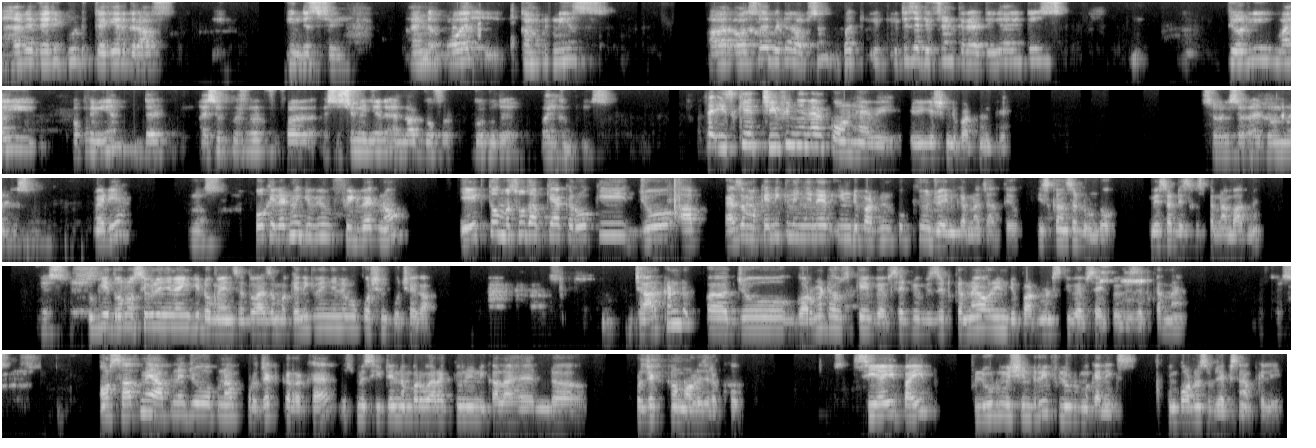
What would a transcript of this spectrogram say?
have a very good career graph in this field. And oil companies are also a better option, but it, it is a different criteria. It is purely my opinion that I should prefer for assistant engineer and not go for go to the oil companies. अच्छा इसके chief engineer कौन है अभी irrigation department के? Sorry sir I don't know this idea no okay let me give you feedback now एक तो मसूद आप क्या करो कि जो आप as a mechanical engineer in department को क्यों ज्वाइन करना चाहते हो? इसका आंसर ढूंढो। मेरे साथ डिस्कस करना बाद में। Yes. क्योंकि दोनों सिविल इंजीनियरिंग की डोमेन्स है तो एज अ मैकेनिकल इंजीनियर वो क्वेश्चन पूछेगा। झारखंड जो गवर्नमेंट है उसके वेबसाइट पे विज़िट करना है और इन डिपार्टमेंट्स की वेबसाइट पे विज़िट करना है। और साथ में आपने जो अपना प्रोजेक्ट कर रखा है, उसमें सीटें नंबर वगैरह क्यों नहीं निकाला है प्रोजेक्ट का नॉलेज रखो। CI pipe fluid machinery fluid mechanics important subjects हैं आपके लिए।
